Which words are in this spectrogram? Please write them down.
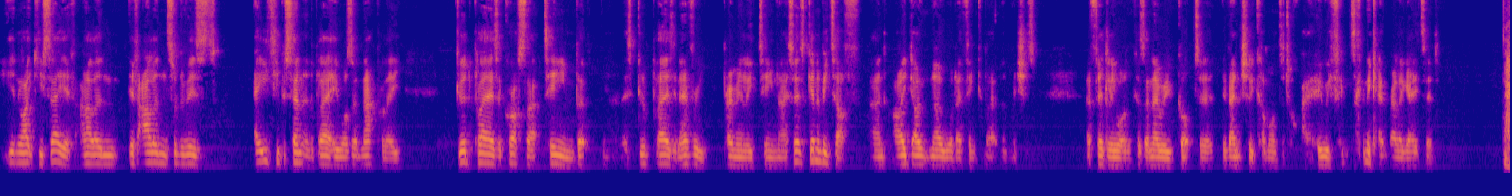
you know, like you say, if Allan if Allan sort of is eighty percent of the player he was at Napoli, good players across that team, but you know, there's good players in every Premier League team now, so it's going to be tough. And I don't know what I think about them, which is a fiddly one because I know we've got to eventually come on to talk about who we think is going to get relegated.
